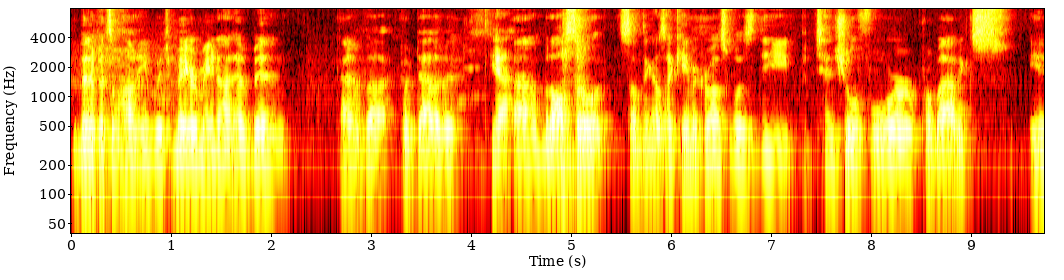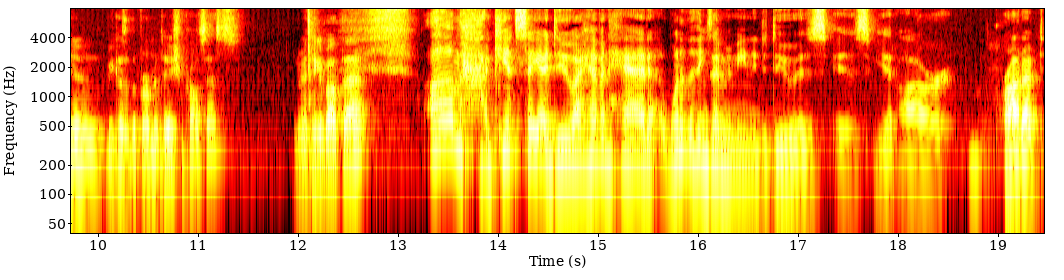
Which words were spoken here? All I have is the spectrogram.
the benefits of honey, which may or may not have been kind of uh, cooked out of it. yeah Um, but also something else I came across was the potential for probiotics in because of the fermentation process. You know anything about that? Um, I can't say I do. I haven't had one of the things I've been meaning to do is is get our product,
